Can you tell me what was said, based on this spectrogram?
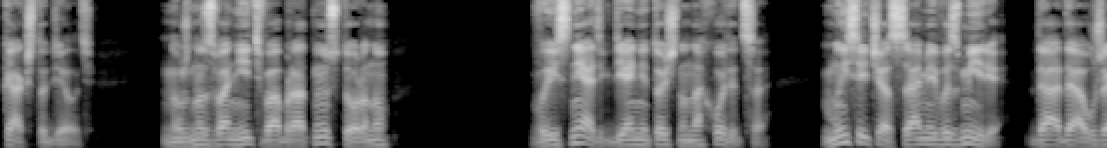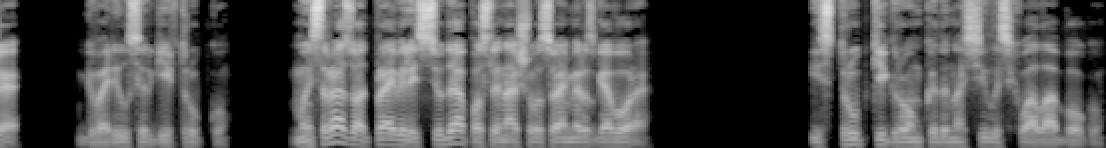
Как что делать? Нужно звонить в обратную сторону — Выяснять, где они точно находятся. Мы сейчас сами в Измире. Да-да, уже», — говорил Сергей в трубку. «Мы сразу отправились сюда после нашего с вами разговора». Из трубки громко доносилась хвала Богу.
